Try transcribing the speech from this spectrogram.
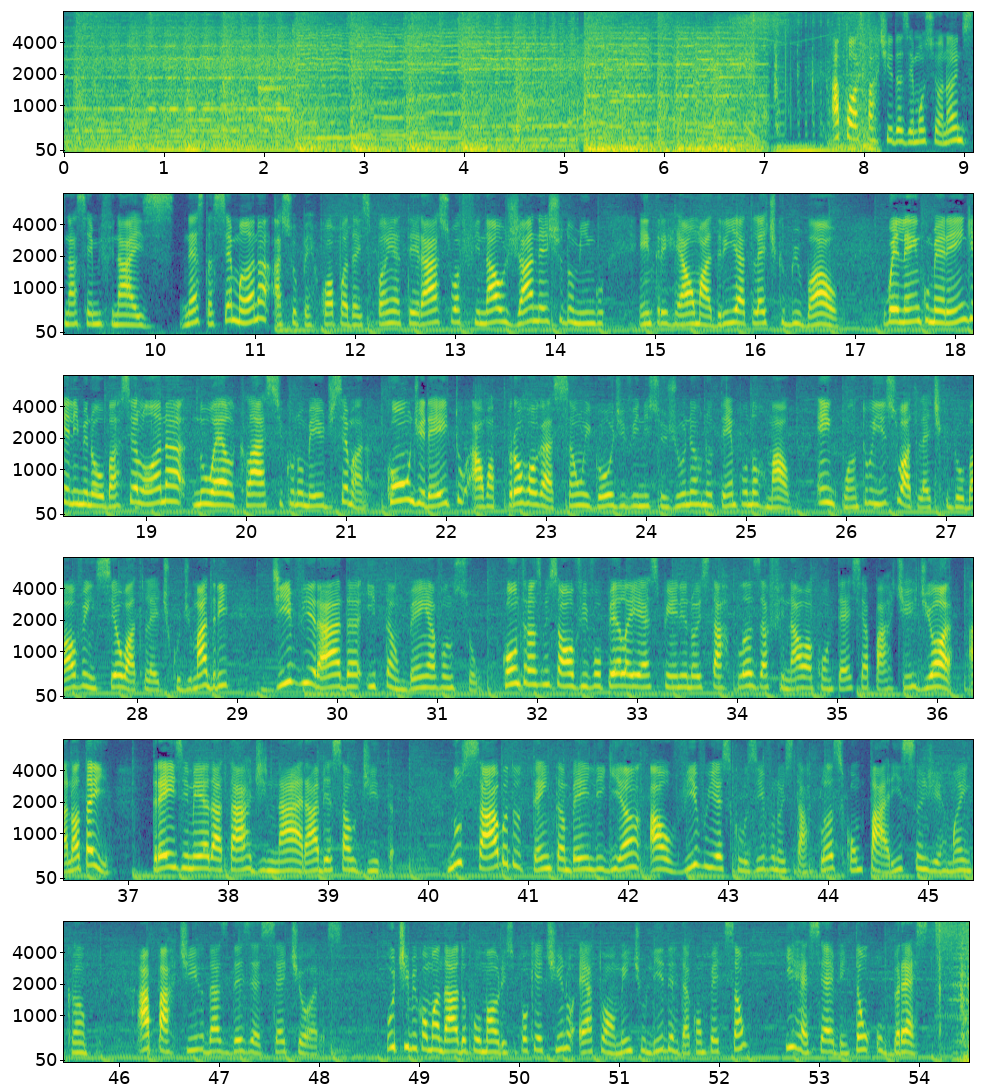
Após partidas emocionantes nas semifinais nesta semana, a Supercopa da Espanha terá sua final já neste domingo entre Real Madrid e Atlético Bilbao. O elenco merengue eliminou o Barcelona no El Clássico no meio de semana, com direito a uma prorrogação e gol de Vinícius Júnior no tempo normal. Enquanto isso, o Atlético Bilbao venceu o Atlético de Madrid de virada e também avançou. Com transmissão ao vivo pela ESPN no Star Plus, a final acontece a partir de, ó, anota aí, três e meia da tarde na Arábia Saudita. No sábado tem também Ligue 1 ao vivo e exclusivo no Star Plus com Paris Saint-Germain em campo a partir das 17 horas. O time comandado por Maurício Pochettino é atualmente o líder da competição e recebe então o Brest.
